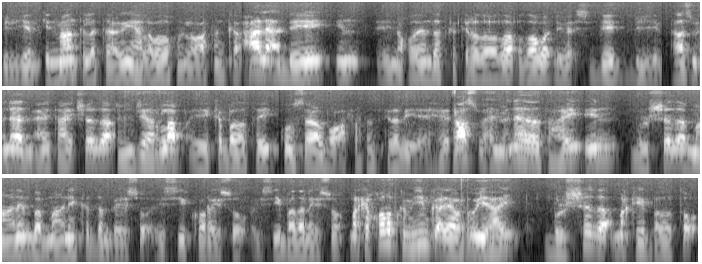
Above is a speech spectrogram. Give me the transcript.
bilyan. Laakiin maanta la taagan yahay labada kun iyo labaatanka. Waxaa la caddeeyey in ay noqdeen dadka tiradooda toddoba dhibic sideed bilyan. Taas micnaheed maxay tahay? Bulshada shanjeerlab ayay ka badatay kun sagaal boqol afartan tiradii ay ahayd. Taas waxay micnaheeda tahay in bulshada maalinba maalin ka dambeyso ay sii korayso ay sii badanayso. Marka qodobka muhiimka ayaa wuxuu yahay bulshada markay badato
